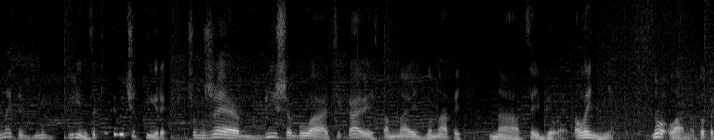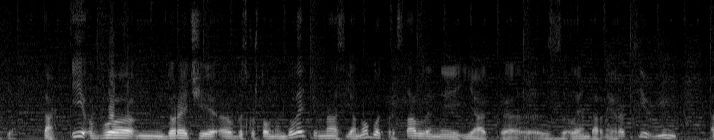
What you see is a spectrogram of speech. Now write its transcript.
знаєте, ну блін, закиньте ви 4, щоб вже більше була цікавість там навіть донатить на цей білет. Але ні. Ну ладно, то таке. Так, і в, до речі, е, в безкоштовному білеті в нас Ян Облак представлений як е, з легендарних гравців. Він е,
